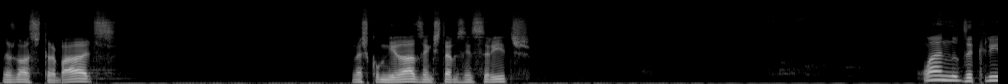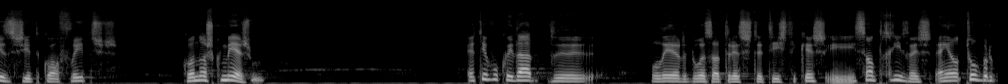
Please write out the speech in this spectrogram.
nos nossos trabalhos, nas comunidades em que estamos inseridos. Um ano de crises e de conflitos connosco mesmo. Eu tive o cuidado de ler duas ou três estatísticas e são terríveis. Em outubro,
